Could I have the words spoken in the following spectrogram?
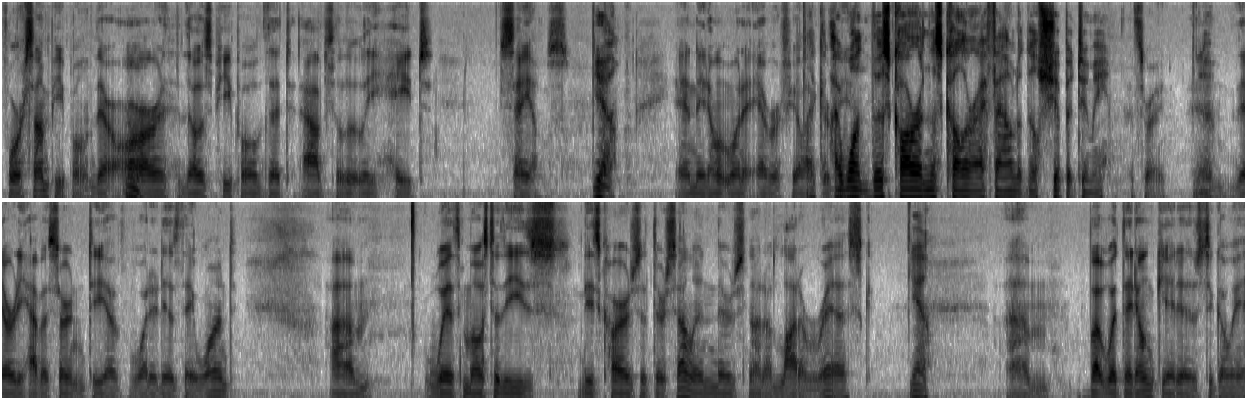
for some people. There Hmm. are those people that absolutely hate sales, Yeah, and they don't want to ever feel like, like they're I want this car in this color. I found it. They'll ship it to me. That's right. Yeah. And they already have a certainty of what it is they want. Um, with most of these these cars that they're selling, there's not a lot of risk. Yeah, Um, but what they don't get is to go in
